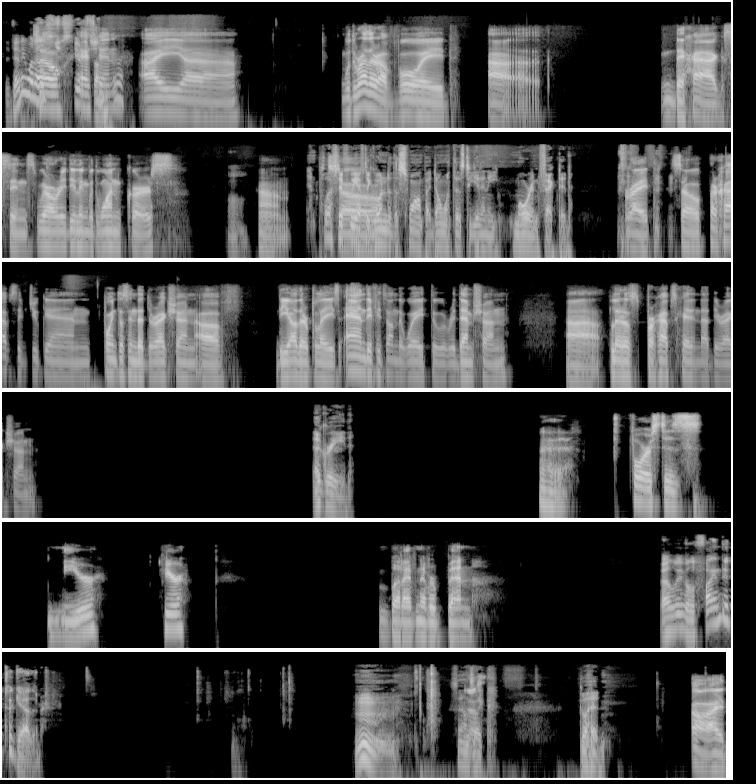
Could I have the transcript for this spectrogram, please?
Did anyone so, else just hear Eshen. I uh, would rather avoid uh, the hag since we're already dealing with one curse. Mm. Um, And plus, if we have to go into the swamp, I don't want this to get any more infected. right. so perhaps if you can point us in the direction of the other place, and if it's on the way to redemption, uh, let us perhaps head in that direction. Agreed. Uh, forest is near here, but I've never been. Well, we will find it together. Hmm. Sounds Yes. like. Go ahead. Oh, I.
